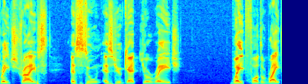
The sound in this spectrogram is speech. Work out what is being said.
rage drives as soon as you get your rage. Wait for the right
